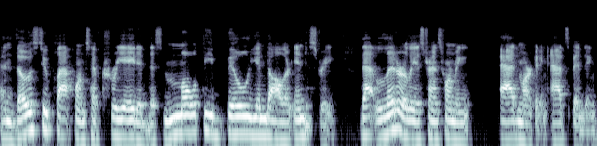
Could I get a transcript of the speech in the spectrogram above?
And those two platforms have created this multi billion dollar industry that literally is transforming ad marketing, ad spending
